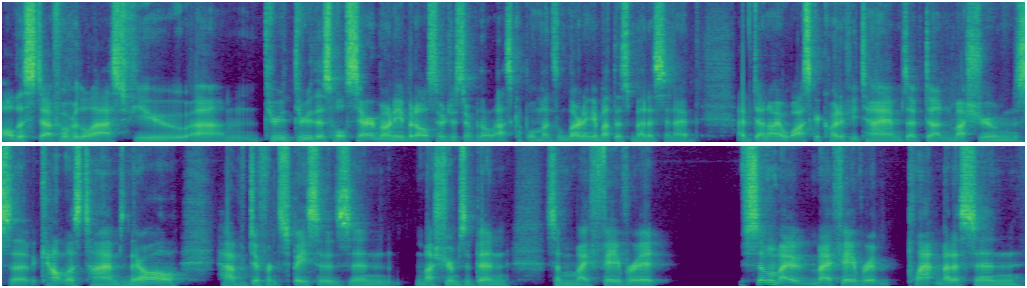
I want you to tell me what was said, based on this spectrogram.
all this stuff over the last few um, through through this whole ceremony, but also just over the last couple of months learning about this medicine. I've I've done ayahuasca quite a few times. I've done mushrooms uh, countless times, and they all have different spaces. And mushrooms have been some of my favorite some of my my favorite plant medicine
